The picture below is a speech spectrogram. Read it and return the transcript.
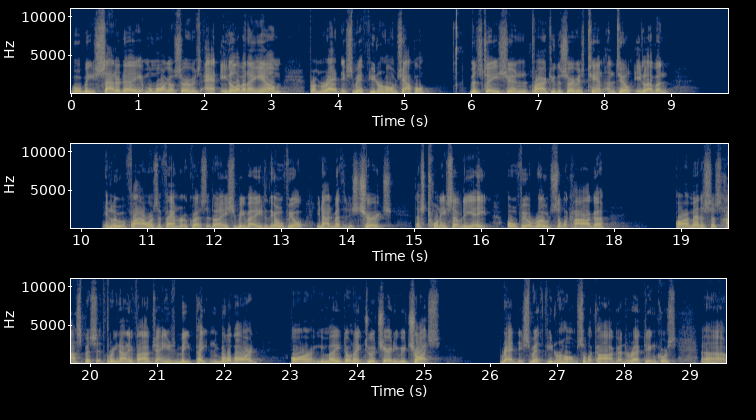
will be Saturday, memorial service at 11 a.m. from Radney Smith Funeral Home Chapel. Visitation prior to the service 10 until 11. In lieu of flowers, a family requests a donation be made to the Oldfield United Methodist Church. That's 2078 Oldfield Road, Sylacauga. Or Methodist Hospice at 395 James B. Peyton Boulevard. Or you may donate to a charity of your choice. Radney Smith Funeral Home, Sylacauga, directing. Of course, uh,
